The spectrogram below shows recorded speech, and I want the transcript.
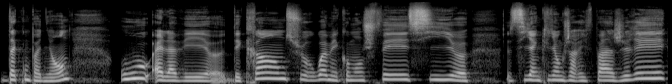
d'accompagnante où elle avait euh, des craintes sur ouais mais comment je fais si euh, s'il y a un client que j'arrive pas à gérer?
